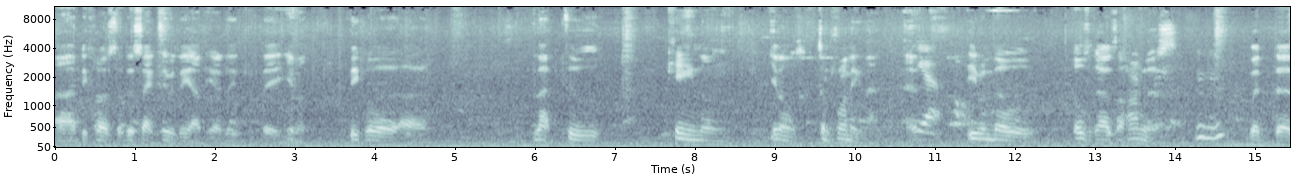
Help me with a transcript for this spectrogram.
uh, because of this activity out here. They, they you know, people are uh, not too keen on, you know, confronting that. And Yeah. Even though those guys are harmless, Mm-hmm. but uh,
